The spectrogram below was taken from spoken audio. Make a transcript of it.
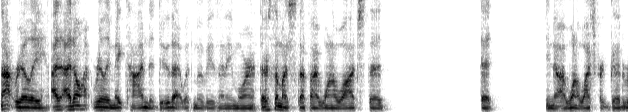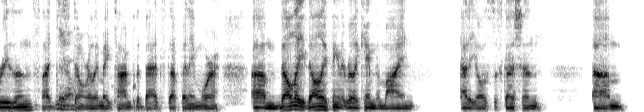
Not really. I, I don't really make time to do that with movies anymore. There's so much stuff I want to watch that that you know I want to watch for good reasons. I just Yeah. don't really make time for the bad stuff anymore. Um, the only the only thing that really came to mind out of y'all's discussion, um,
